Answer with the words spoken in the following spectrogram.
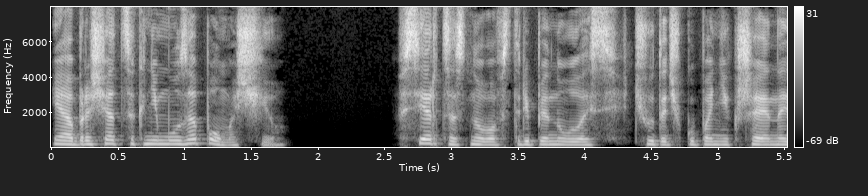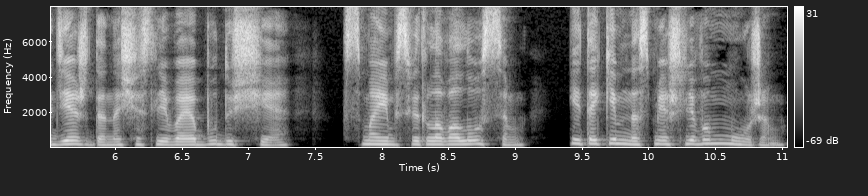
и обращаться к нему за помощью. В сердце снова встрепенулась чуточку поникшая надежда на счастливое будущее с моим светловолосым и таким насмешливым мужем.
